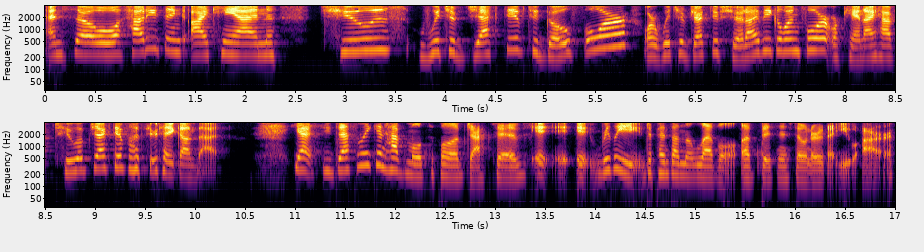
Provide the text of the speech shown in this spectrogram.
And so how do you think I can choose which objective to go for or which objective should I be going for or can I have two objectives? What's your take on that? Yes, you definitely can have multiple objectives. It, it, it, really depends on the level of business owner that you are.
